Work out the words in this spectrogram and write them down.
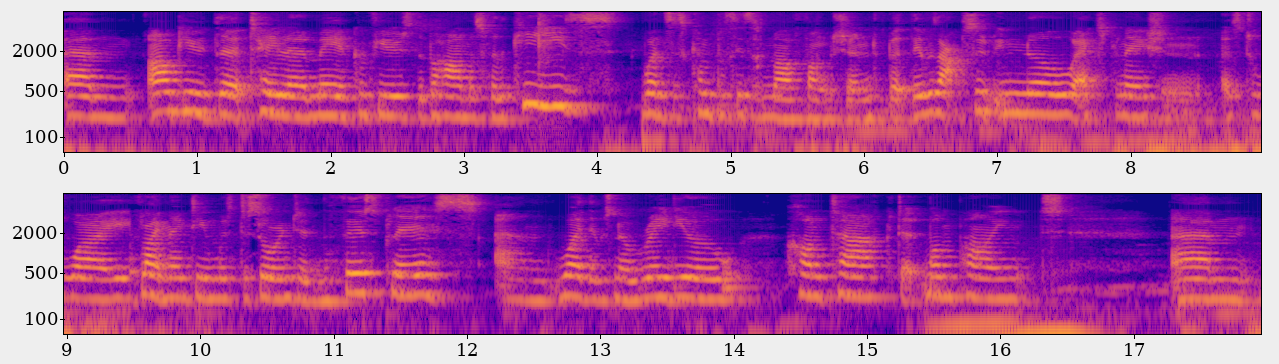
um, argued that Taylor may have confused the Bahamas for the Keys once his compasses had malfunctioned, but there was absolutely no explanation as to why Flight 19 was disoriented in the first place and why there was no radio contact at one point. Um,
